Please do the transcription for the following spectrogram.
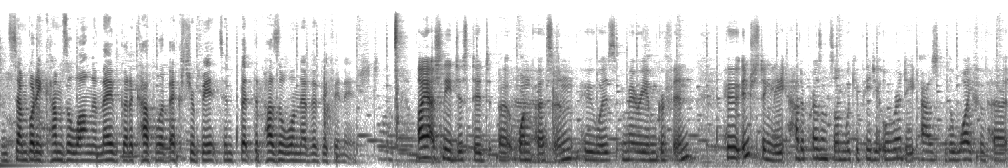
And somebody comes along and they've got a couple of extra bits and but the puzzle will never be finished. I actually just did uh, one person who was Miriam Griffin, who interestingly had a presence on Wikipedia already as the wife of her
